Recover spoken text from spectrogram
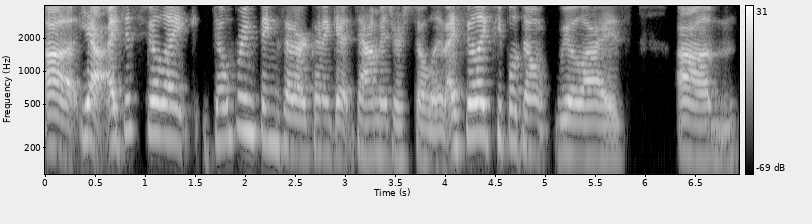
uh yeah, I just feel like don't bring things that are going to get damaged or stolen. I feel like people don't realize um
